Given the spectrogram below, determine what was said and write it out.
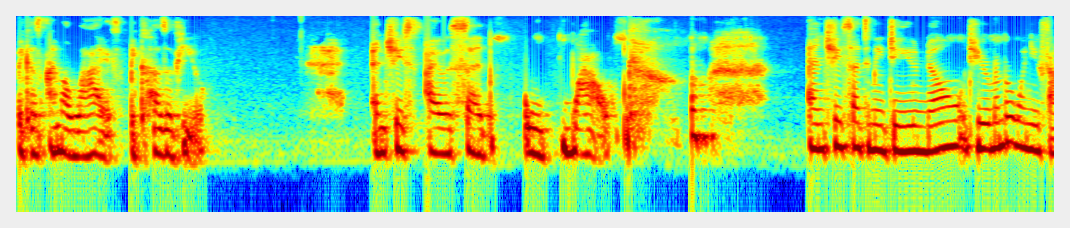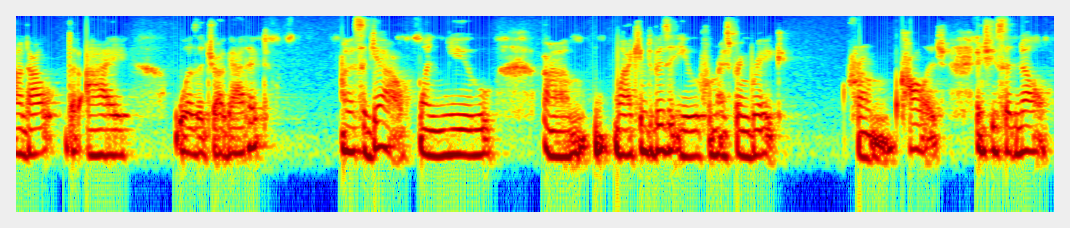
because I'm alive because of you. And she's I was said, "Wow." and she said to me, "Do you know, do you remember when you found out that I was a drug addict? And I said, Yeah, when you, um, when I came to visit you for my spring break from college. And she said, No,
